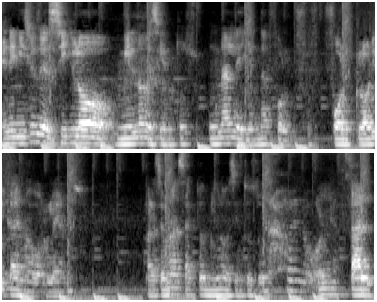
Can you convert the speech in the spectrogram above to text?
En inicios del siglo 1900, una leyenda folclórica de Nueva Orleans, para ser más exacto, en 1902, un tal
